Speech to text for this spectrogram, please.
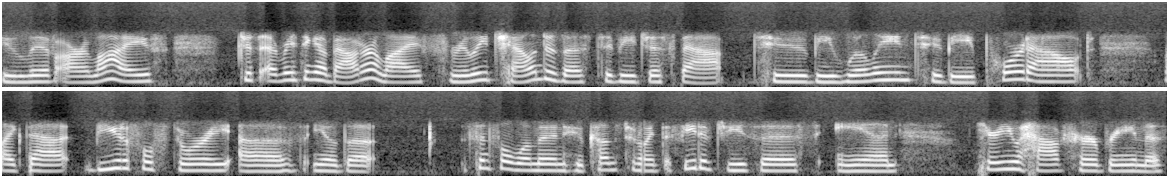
to live our life, just everything about our life really challenges us to be just that, to be willing to be poured out like that beautiful story of, you know, the sinful woman who comes to anoint the feet of Jesus and here you have her bringing this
